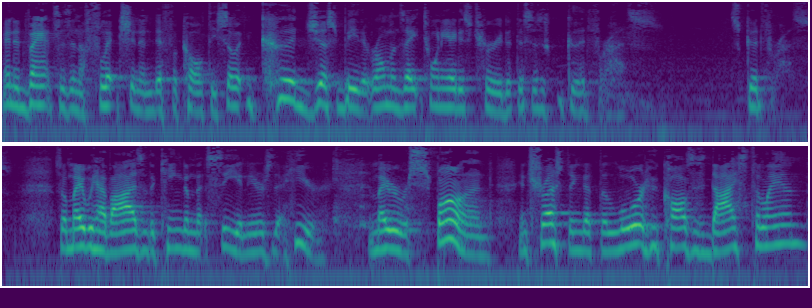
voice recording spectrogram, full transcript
and advances in affliction and difficulty. So it could just be that Romans 8:28 is true that this is good for us. It's good for us. So may we have eyes of the kingdom that see and ears that hear. May we respond in trusting that the Lord who causes dice to land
